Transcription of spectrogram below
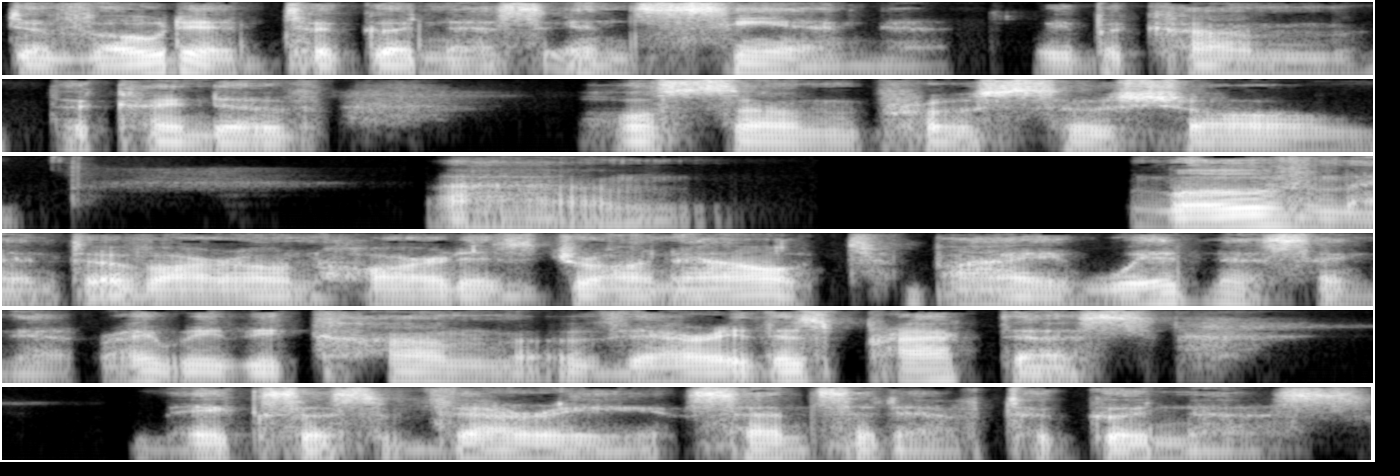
devoted to goodness in seeing it. We become the kind of wholesome, pro-social um, movement of our own heart is drawn out by witnessing it, right? We become very, this practice makes us very sensitive to goodness.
